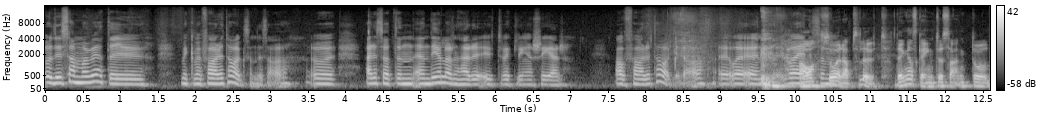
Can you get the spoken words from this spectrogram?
Och, det samarbetar ju mycket med företag som du sa. Och är det så att en, en del av den här utvecklingen sker av företag idag? Eh, Och en, vad är Ja, det som... så är det absolut. Det är ganska intressant och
